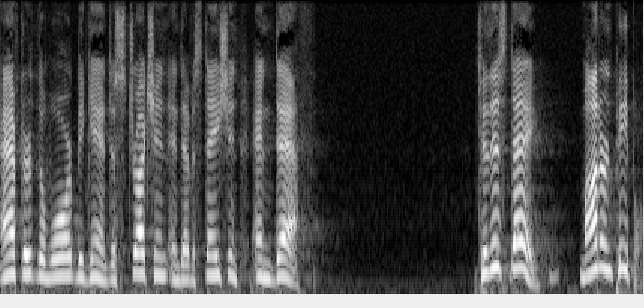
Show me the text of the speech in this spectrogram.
after the war began destruction and devastation and death. To this day, modern people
